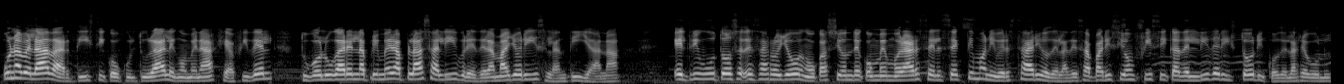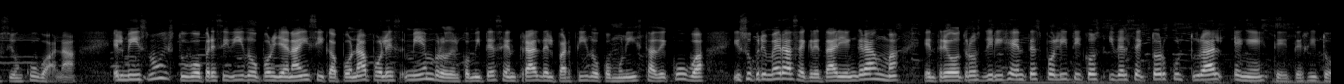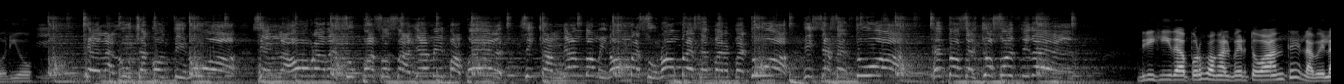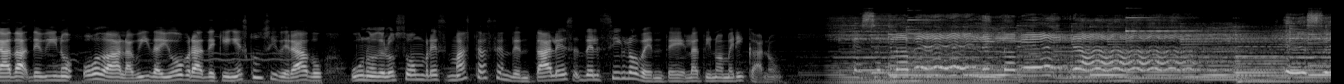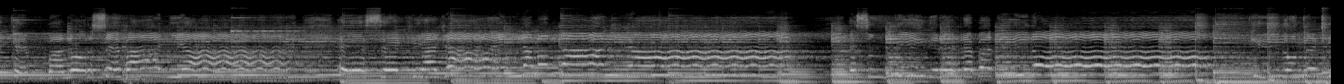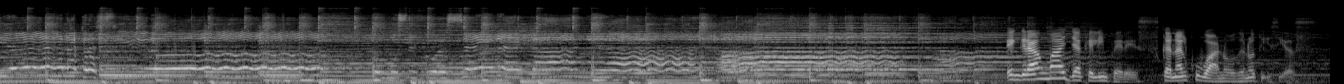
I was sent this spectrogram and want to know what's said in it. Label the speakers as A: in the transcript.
A: Una velada artístico-cultural en homenaje a Fidel tuvo lugar en la primera plaza libre de la mayor isla antillana. El tributo se desarrolló en ocasión de conmemorarse el séptimo aniversario de la desaparición física del líder histórico de la Revolución cubana. El mismo estuvo presidido por Yanaisi Caponápoles, miembro del Comité Central del Partido Comunista de Cuba y su primera secretaria en Granma, entre otros dirigentes políticos y del sector cultural en este territorio.
B: Que la lucha mi papel, si cambiando mi nombre, su nombre se perpetúa y se acentúa. Entonces yo soy Fidel.
A: Dirigida por Juan Alberto Ante, la velada de vino oda a la vida y obra de quien es considerado uno de los hombres más trascendentales del siglo XX latinoamericano.
C: Ese clavel en la guerra,
A: En Granma, Jacqueline Pérez, Canal Cubano de Noticias.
